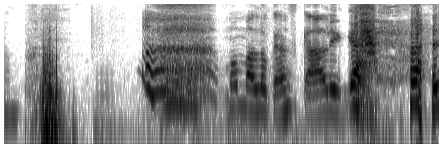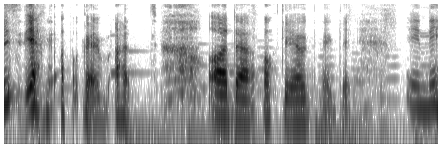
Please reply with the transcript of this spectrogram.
Ampun. Memalukan sekali guys yang nggak pakai baju. Oh, ada. Oke, okay, oke, okay, oke. Okay. Ini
